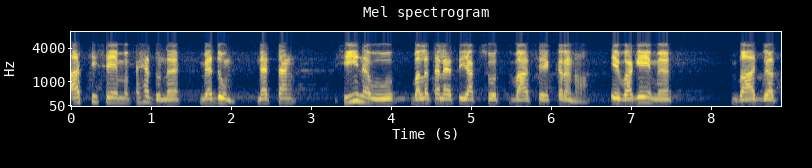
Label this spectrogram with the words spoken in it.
අතිශයම පැහැදුන මැදුම් නැත්තම් හීන වූ බලතල ඇති යක්ෂොත් වාසය කරනවා. ඒ වගේම භාග්‍යවත්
